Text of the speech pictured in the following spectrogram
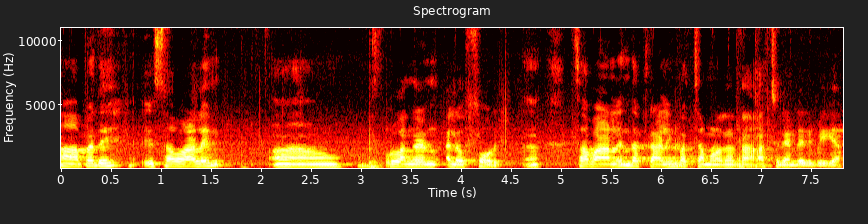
ആ അപ്പോൾ അതെ ഈ സവാളയും ഉരുളൻകിഴങ്ങ് അല്ല സോറി സവാളയും തക്കാളിയും പച്ചമുളകൊക്കെ അച്ഛനെ അരിപ്പിക്കാം.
